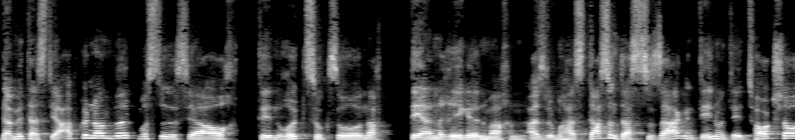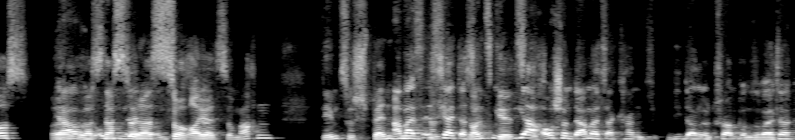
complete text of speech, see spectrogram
damit das dir abgenommen wird, musst du es ja auch den Rückzug so nach deren Regeln machen. Also du hast das und das zu sagen in den und den Talkshows. Äh, ja, du hast das, du das zur Reue zu machen, dem zu spenden. Aber es ist ja, das sonst haben ja auch schon damals erkannt, wie Donald Trump und so weiter.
